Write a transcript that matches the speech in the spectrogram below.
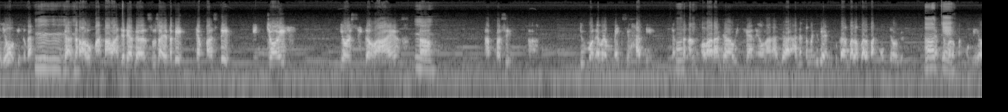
ayo gitu kan, Hmm, hmm, hmm, nggak hmm. terlalu masalah. Jadi agak susah ya. Tapi yang pasti enjoy your single life. Hmm. Um, apa sih? uh, do whatever makes you happy. Yang Oke. senang olahraga weekend ya olahraga. Ada teman juga yang suka balap-balapan mobil gitu. Oke mobil.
